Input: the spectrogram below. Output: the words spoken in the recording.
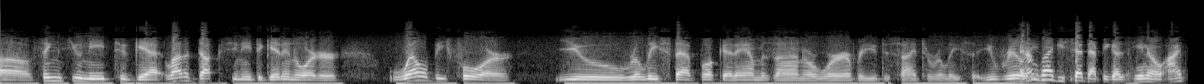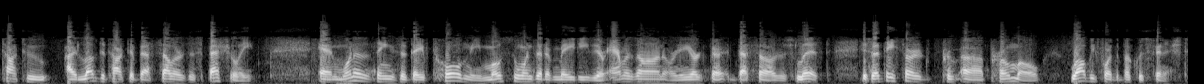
uh, things you need to get, a lot of ducks you need to get in order well before you release that book at Amazon or wherever you decide to release it. You really And I'm glad you said that because you know I've talked to I love to talk to bestsellers especially, and one of the things that they've told me most of the ones that have made either Amazon or New York be- bestsellers list is that they started pr- uh, promo well before the book was finished.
